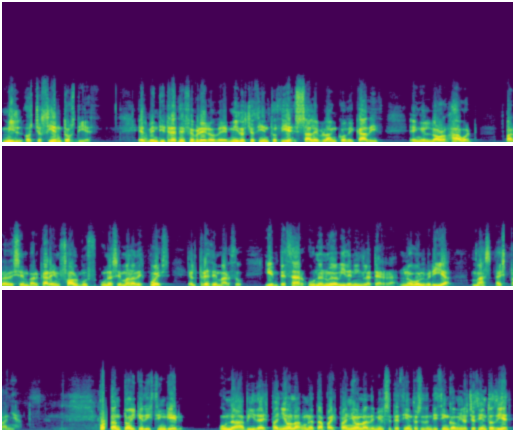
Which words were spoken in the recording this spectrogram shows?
1810. El 23 de febrero de 1810 sale Blanco de Cádiz en el Lord Howard para desembarcar en Falmouth una semana después, el 3 de marzo, y empezar una nueva vida en Inglaterra. No volvería más a España. Por tanto, hay que distinguir una vida española, una etapa española de 1775 a 1810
